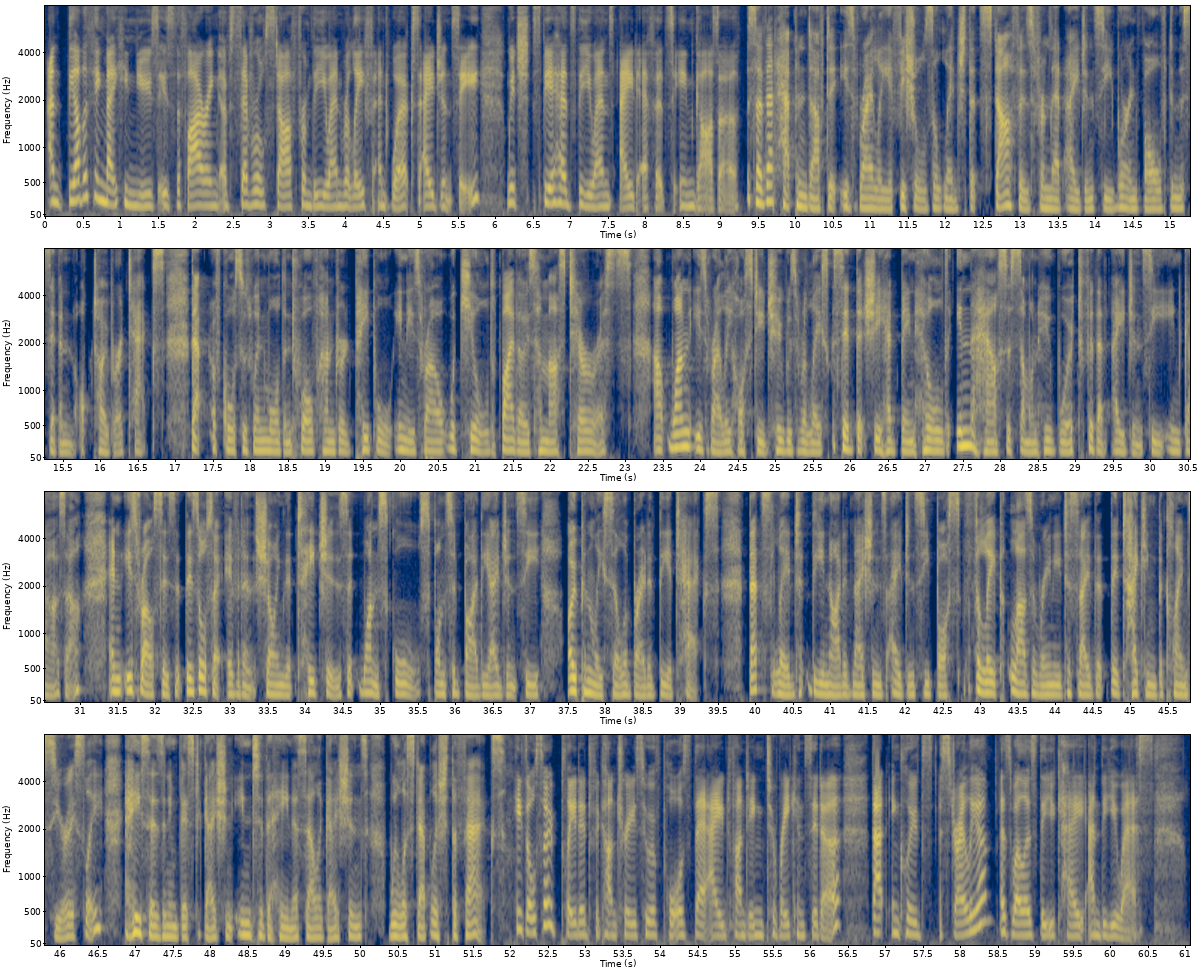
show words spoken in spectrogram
And the other thing making news is the firing of several staff from the UN Relief and Works Agency, which spearheads the UN's aid efforts in Gaza. So that happened after Israeli officials alleged that staffers from that agency were involved in the 7 October attacks. That, of course, was when more than 1,200 people in Israel were killed by those Hamas terrorists. Uh, one Israeli hostage who was released said that she had been held in the house of someone who worked for that agency in Gaza. And Israel says that there's also evidence showing that teachers at one school sponsored by the agency openly celebrated the attacks. That's led the United Nations agency boss Philippe Lazzarini to say that they're taking the claim seriously. He says an investigation into the heinous allegations will establish the facts. He's also pleaded for countries who have paused their aid funding to reconsider. That includes Australia, as well as the UK and the US.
